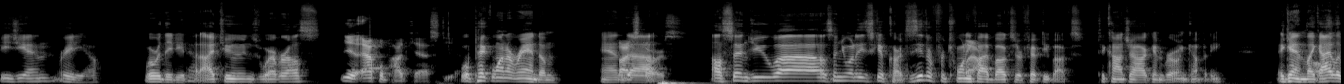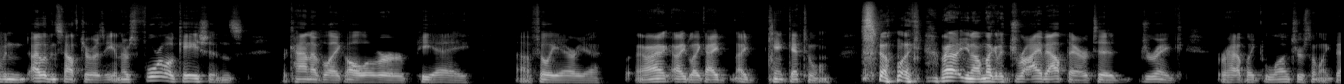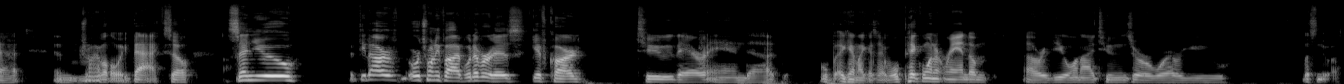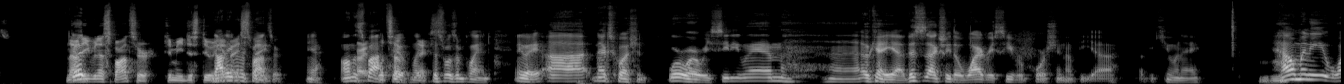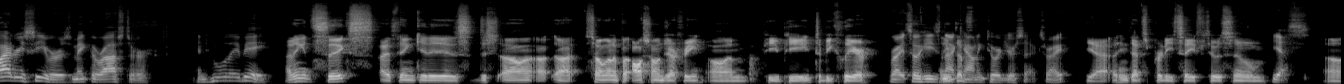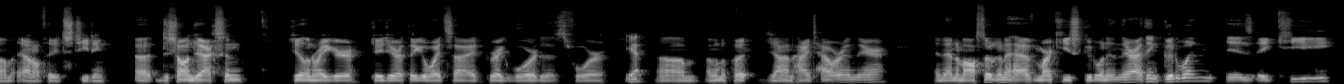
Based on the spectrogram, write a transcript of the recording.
BGN Radio, where would they do that? iTunes, wherever else. Yeah, Apple Podcast. Yeah, We'll pick one at random, and five uh. I'll send you. Uh, I'll send you one of these gift cards. It's either for twenty five bucks or fifty bucks to Conshohocken Brewing Company. Again, like I live in I live in South Jersey, and there's four locations. They're kind of like all over PA, uh, Philly area. And I, I like I I can't get to them. So like, well, you know, I'm not gonna drive out there to drink or have like lunch or something like that, and Mhm. drive all the way back. So I'll send you fifty dollars or twenty five, whatever it is, gift card to there, and uh, we'll, again, like I said, we'll pick one at random uh, review on iTunes or wherever you listen to us. Not good. even a sponsor, Jimmy. Just doing Not a even nice a sponsor. Yeah, on the All right, spot what's too. Like next? this wasn't planned. Anyway, uh, next question. Where were we? CeeDee Lamb. Uh, okay, yeah, this is actually the wide receiver portion of the uh, of the Q and A. Mhm. How many wide receivers make the roster, and who will they be? I think it's six. I think it is. Uh, uh, uh, so I'm going to put Alshon Jeffery on PUP to be clear. Right, so he's not counting toward your six, right? Yeah, I think that's pretty safe to assume. Yes. Um, I don't think it's cheating. Uh, DeSean Jackson, Jalen Reagor, JJ Arcega Whiteside, Greg Ward. That's four. Yep. Um, I'm going to put John Hightower in there. And then I'm also going to have Marquise Goodwin in there. I think Goodwin is a key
